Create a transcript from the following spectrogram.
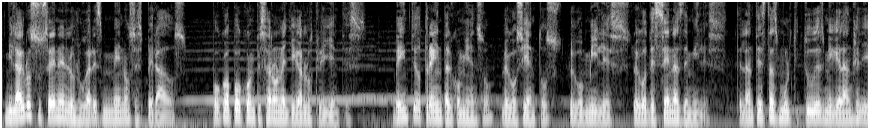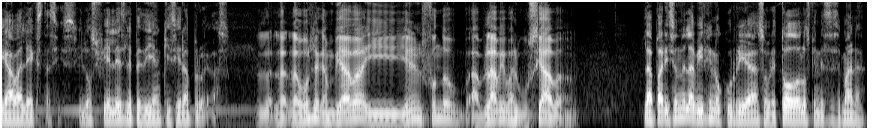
Milagros suceden en los lugares menos esperados. Poco a poco empezaron a llegar los creyentes. Veinte o treinta al comienzo, luego cientos, luego miles, luego decenas de miles. Delante de estas multitudes Miguel Ángel llegaba al éxtasis y los fieles le pedían que hiciera pruebas la, voz le cambiaba y, en el fondo hablaba y balbuceaba. La aparición de la Virgen ocurría sobre todo los fines de semana,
